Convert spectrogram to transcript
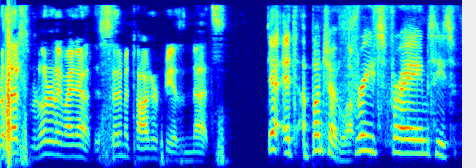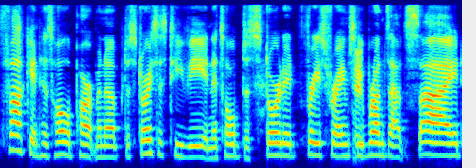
that's literally my note. The cinematography is nuts. Yeah, it's a bunch of love it. freeze frames. He's fucking his whole apartment up, destroys his TV, and it's all distorted freeze frames. He runs outside.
